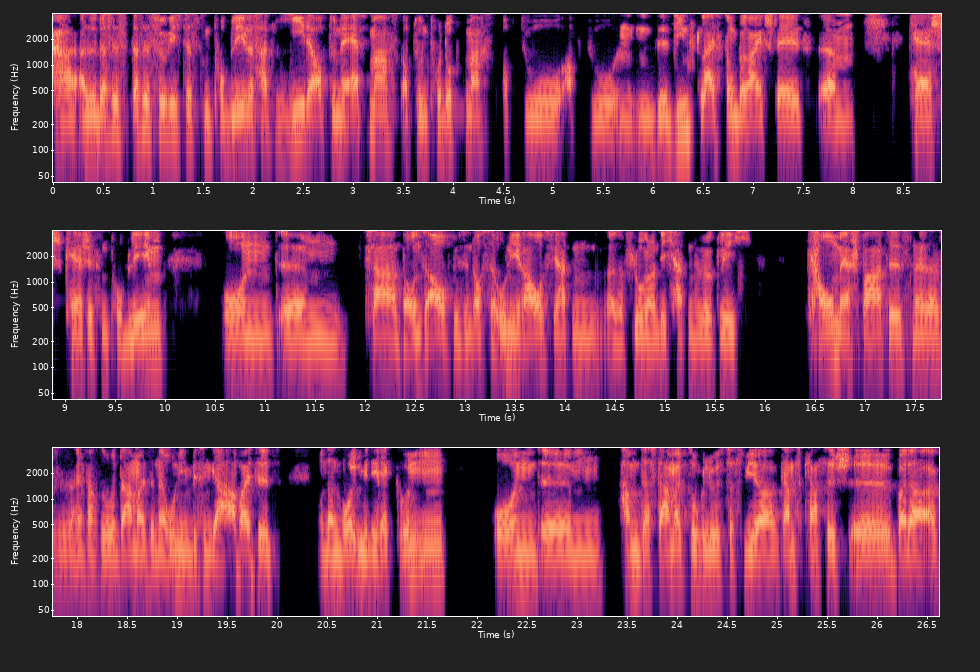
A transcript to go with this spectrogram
ja, also das ist, das ist wirklich das Problem, das hat jeder, ob du eine App machst, ob du ein Produkt machst, ob du, ob du eine Dienstleistung bereitstellst, ähm, Cash, Cash ist ein Problem. Und ähm, klar, bei uns auch. Wir sind aus der Uni raus. Wir hatten, also Florian und ich hatten wirklich kaum Erspartes. Ne? Das ist einfach so damals in der Uni ein bisschen gearbeitet und dann wollten wir direkt gründen und ähm, haben das damals so gelöst, dass wir ganz klassisch äh, bei der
